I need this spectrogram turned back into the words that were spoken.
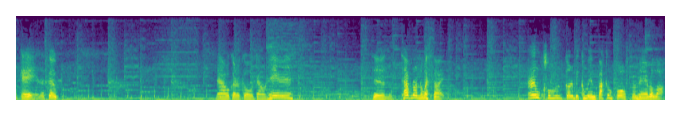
Okay, let's go. Now we're gonna go down here to the tavern on the west side. I'm gonna be coming back and forth from here a lot.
